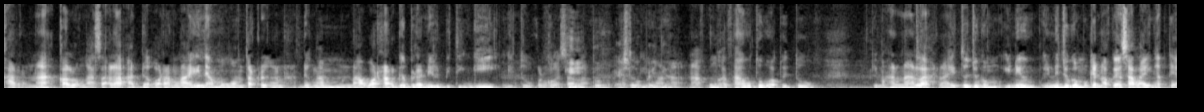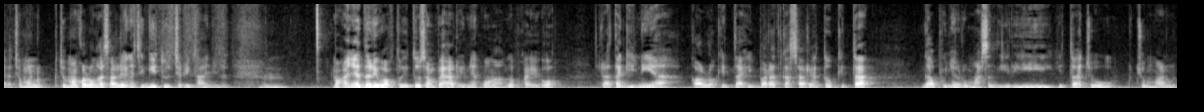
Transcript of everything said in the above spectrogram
karena kalau nggak salah ada orang lain yang mau ngontrak dengan dengan menawar harga berani lebih tinggi gitu kalau nggak salah. gitu atau SOP-nya? gimana. Nah aku nggak tahu tuh waktu itu. Gimana lah. Nah itu juga ini ini juga mungkin aku yang salah inget ya. Cuman cuma kalau nggak salah inget sih gitu ceritanya. Hmm. makanya dari waktu itu sampai hari ini aku nganggap kayak oh ternyata gini ya. Kalau kita ibarat kasarnya tuh kita nggak punya rumah sendiri kita cu cuman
